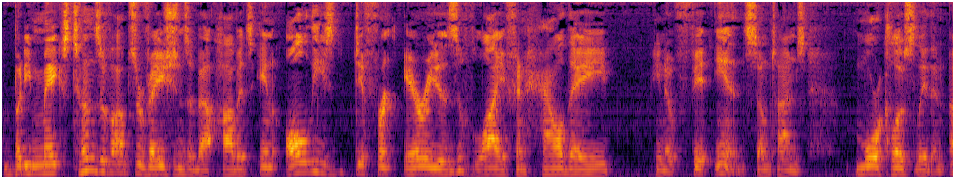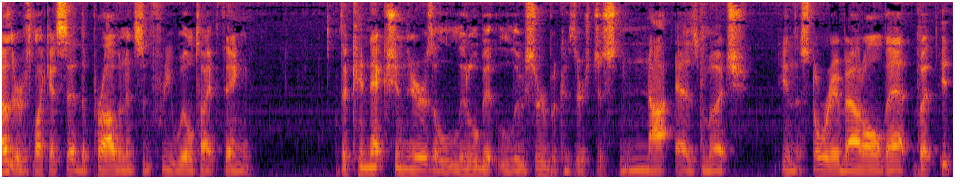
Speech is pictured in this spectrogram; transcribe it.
But he makes tons of observations about hobbits in all these different areas of life and how they, you know, fit in. Sometimes more closely than others. Like I said, the providence and free will type thing. The connection there is a little bit looser because there's just not as much in the story about all that, but it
